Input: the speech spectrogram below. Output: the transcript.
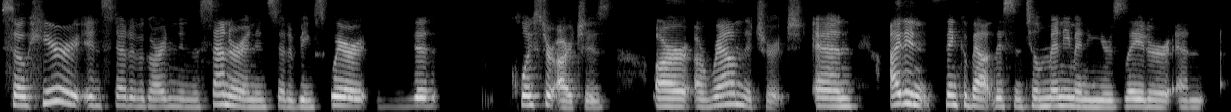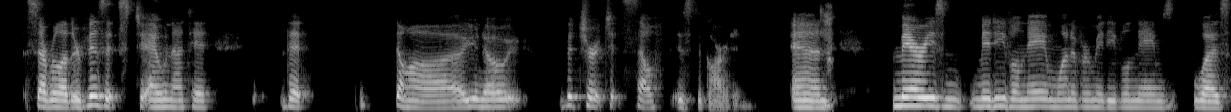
So here, instead of a garden in the center, and instead of being square, the cloister arches are around the church, and I didn't think about this until many many years later, and several other visits to Eunate that, uh, you know, the church itself is the garden. And Mary's medieval name, one of her medieval names was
